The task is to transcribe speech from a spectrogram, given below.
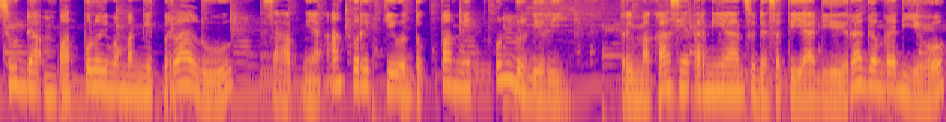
Sudah 45 menit berlalu, saatnya aku Rifki untuk pamit undur diri. Terima kasih ya Ternian sudah setia di Ragam Radio,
